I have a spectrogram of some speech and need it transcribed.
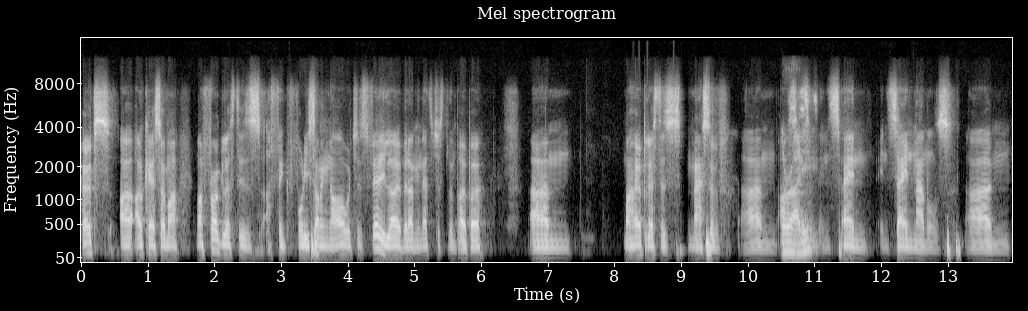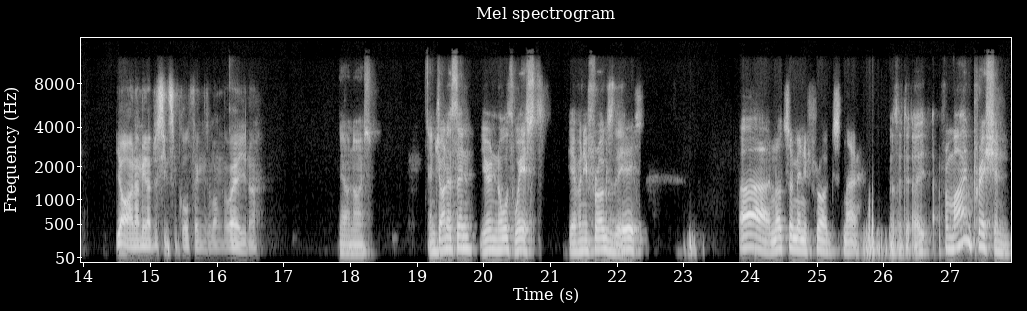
herps. Uh, okay, so my my frog list is I think forty something now, which is fairly low, but I mean that's just Limpopo. Um, my herp list is massive. Um, I've seen some insane, insane mammals. Um, yeah, and I mean I've just seen some cool things along the way. You know. Yeah, nice. And Jonathan, you're in Northwest. You have any frogs there? Yes. Ah, not so many frogs. No. Uh, From my impression,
